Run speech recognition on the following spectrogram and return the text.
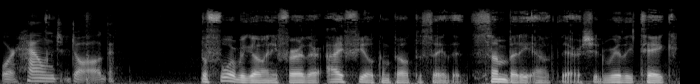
or hound dog. Before we go any further, I feel compelled to say that somebody out there should really take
